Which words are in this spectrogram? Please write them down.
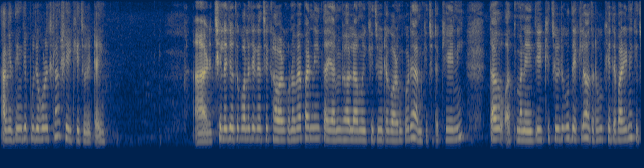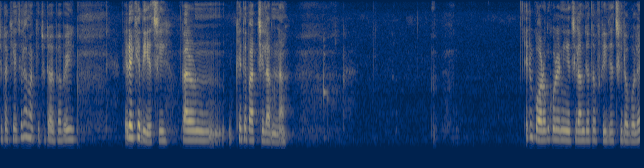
আগের দিন যে পুজো করেছিলাম, সেই খিচুড়িটাই। আর ছেলে যেহেতু কলেজে গেছে, খাওয়ার কোনো ব্যাপার নেই, তাই আমি ভাবলাম ওই খিচুড়িটা গরম করে আমি কিছুটা খেয়ে নিই। তাও মানে যে খিচুড়িটুকু দেখলে অতটুকু খেতে পারিনি, কিছুটা খেয়েছিলাম আর কিছুটা ওইভাবেই রেখে দিয়েছি। কারণ খেতে পারছিলাম না। একটু গরম করে নিয়েছিলাম যেহেতু ফ্রিজে ছিল বলে।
